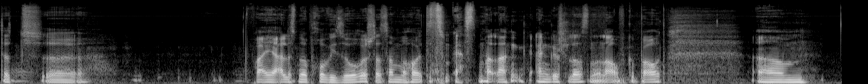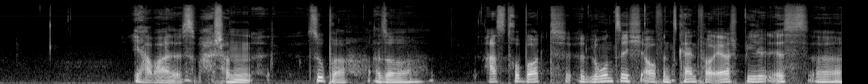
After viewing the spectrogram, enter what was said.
Das äh, war ja alles nur provisorisch. Das haben wir heute zum ersten Mal an, angeschlossen und aufgebaut. Ähm, ja, aber es war schon super. Also Astrobot lohnt sich, auch wenn es kein VR-Spiel ist, äh,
